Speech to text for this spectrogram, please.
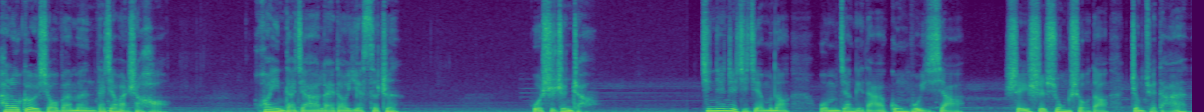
Hello，各位小伙伴们，大家晚上好。欢迎大家来到夜色镇，我是镇长。今天这期节目呢，我们将给大家公布一下谁是凶手的正确答案。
